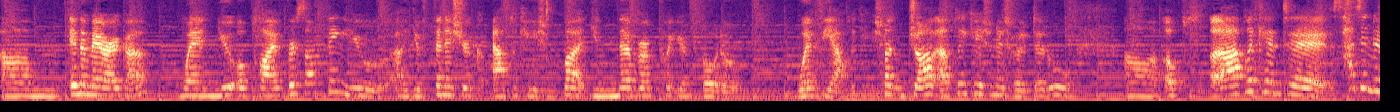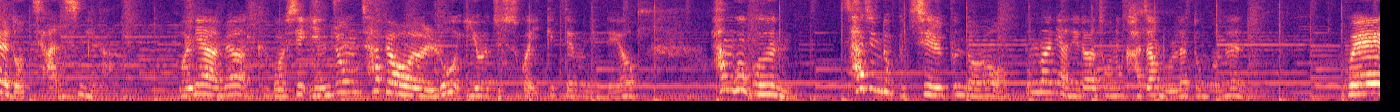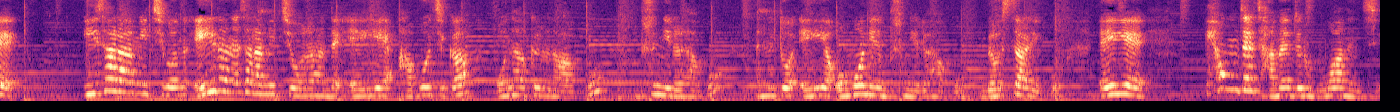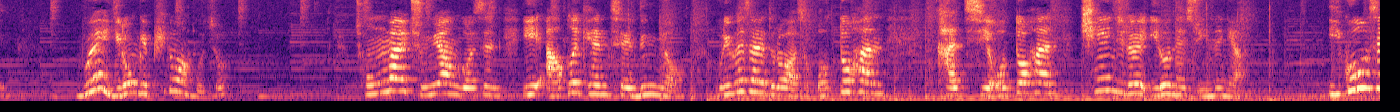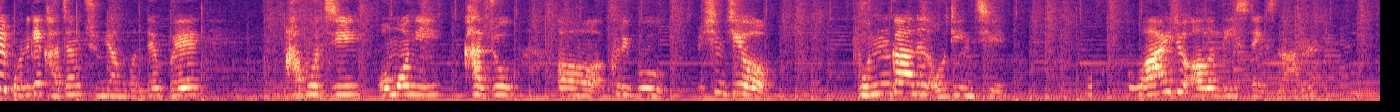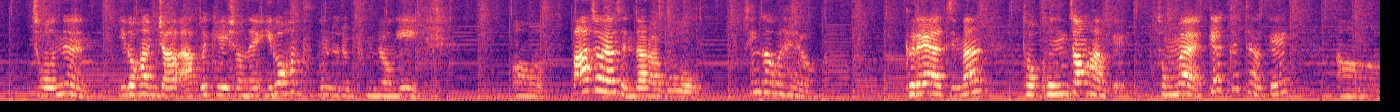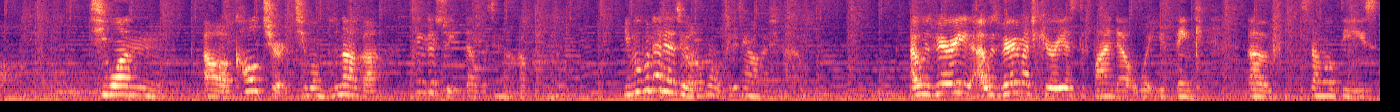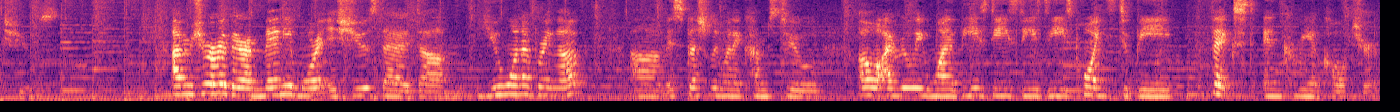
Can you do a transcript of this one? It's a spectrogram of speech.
um, in America when you apply for something you uh, you finish your application but you never put your photo with the application. job application에 절대로 어, applicant의 사진을 넣지 않습니다. 왜냐하면 그것이 인종차별로 이어질 수가 있기 때문인데요. 한국은 사진도 붙일 뿐더러 뿐만이 아니라 저는 가장 놀랐던 거는 왜 이 사람이 지원을 A라는 사람이 지원을 하는데 A의 아버지가 어느 학교를 나왔고 무슨 일을 하고 아니면 또 A의 어머니는 무슨 일을 하고 몇 살이고 A의 형제 자매들은 뭐 하는지 왜 이런 게 필요한 거죠? 정말 중요한 것은 이 applicant의 능력 우리 회사에 들어와서 어떠한 가치, 어떠한 change를 이뤄낼 수 있느냐. 이것을 보는 게 가장 중요한 건데 왜 아버지, 어머니, 가족, 어, 그리고 심지어 본가는 어디인지 Why do all of these things matter? 저는 이러한 job application에 이러한 부분들을 분명히 어, 빠져야 된다라고 생각을 해요. 그래야지만 더 공정하게 정말 깨끗하게 어, 지원 어, culture, 지원 문화가 생길 수 있다고 생각하거든요. 이 부분에 대해서 여러분 어떻게 생각하시나요? I was very I was very much curious to find out what you think of some of these issues. I'm sure there are many more issues that um, you want to bring up, Um, especially when it comes to, oh, I really want these, these, these, these points to be fixed in Korean culture.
